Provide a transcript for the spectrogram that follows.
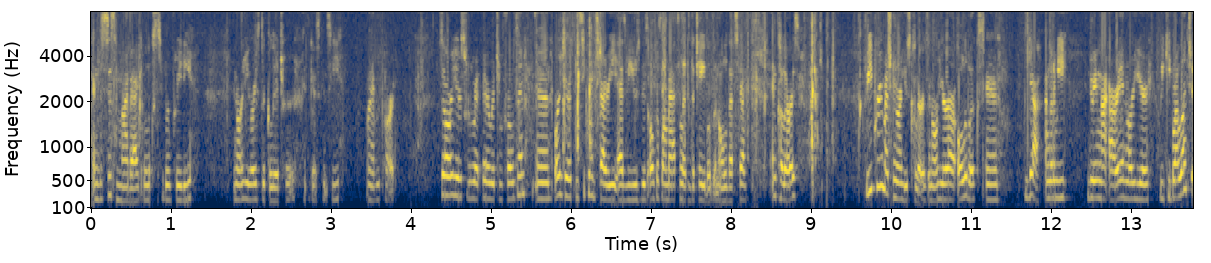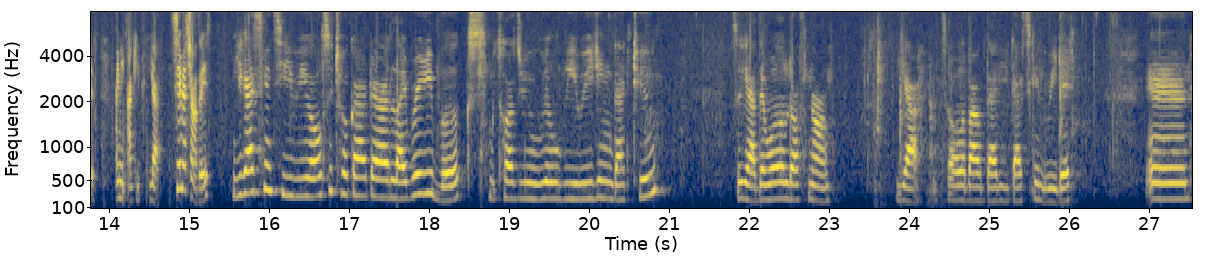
And this is my bag. It looks super pretty. And right here is the glitter, you guys can see, on every part. So right here is very rich and frozen. And right here is the sequence diary as we use this also formats like the tables and all that stuff. And colors. We pretty much to use colors. And right here are all the books. And yeah, I'm going to be doing my art. And right here we keep our lunches. I mean, I keep, yeah, same as Shanzay's. You guys can see we also took out our library books because we will be reading that too. So yeah, the world of Norm. Yeah, it's all about that. You guys can read it. And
